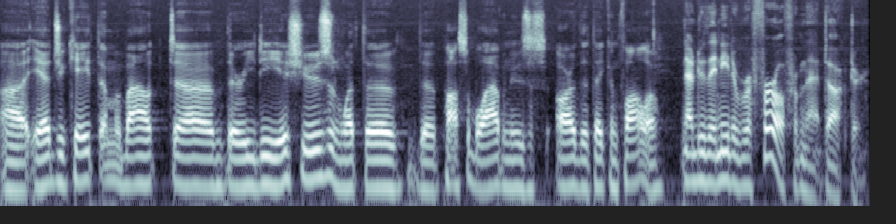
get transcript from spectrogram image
uh, educate them about uh, their ED issues and what the the possible avenues are that they can follow. Now, do they need a referral from that doctor?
